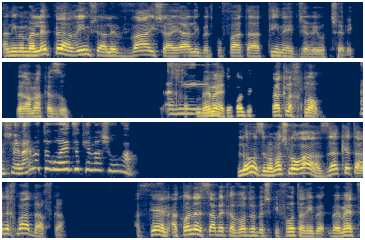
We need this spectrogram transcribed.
אני ממלא פערים שהלוואי שהיה לי בתקופת הטינג'ריות שלי, ברמה כזו. אני... באמת, יכולתי רק לחלום. השאלה אם אתה רואה את זה כמשהו רע. לא, זה ממש לא רע, זה הקטע הנחמד דווקא. אז כן, הכל נעשה בכבוד ובשקיפות, אני באמת,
